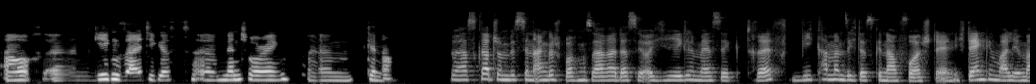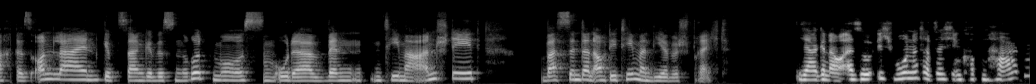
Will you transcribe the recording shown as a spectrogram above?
auch äh, ein gegenseitiges äh, Mentoring. Ähm, genau. Du hast gerade schon ein bisschen angesprochen, Sarah, dass ihr euch regelmäßig trefft. Wie kann man sich das genau vorstellen? Ich denke mal, ihr macht das online. Gibt es da einen gewissen Rhythmus? Oder wenn ein Thema ansteht, was sind dann auch die Themen, die ihr besprecht? Ja, genau. Also ich wohne tatsächlich in Kopenhagen.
